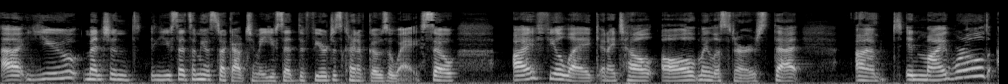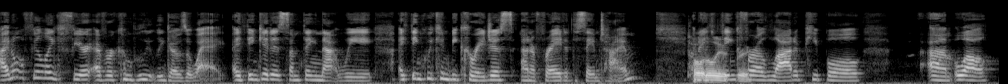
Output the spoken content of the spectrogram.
uh, you mentioned, you said something that stuck out to me. You said the fear just kind of goes away. So I feel like, and I tell all my listeners that um, in my world, I don't feel like fear ever completely goes away. I think it is something that we, I think we can be courageous and afraid at the same time. Totally and I think agree. for a lot of people, um, well,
